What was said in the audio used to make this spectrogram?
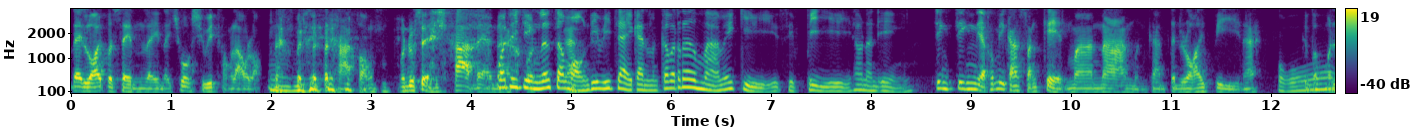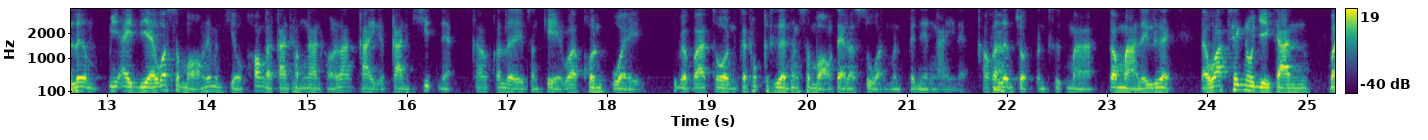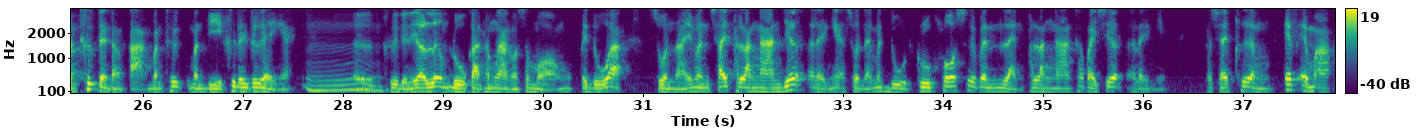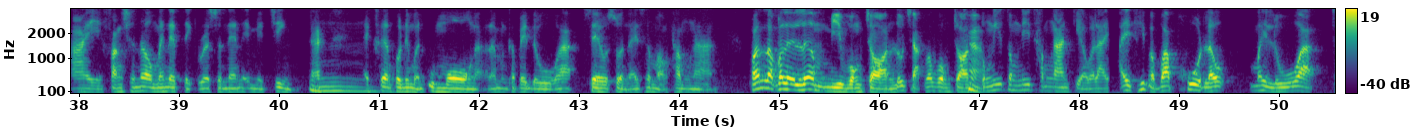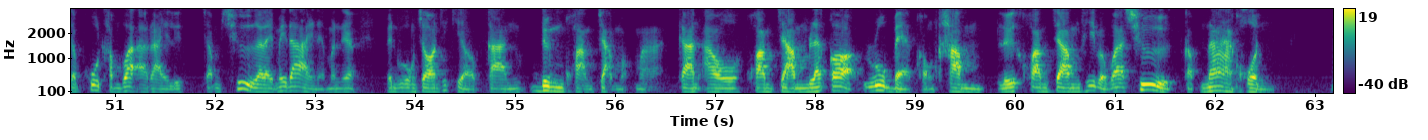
ได้ร้อยเปอร์เซ็นต์เลยในช่วงชีวิตของเราหรอกนะมันเป็นปัญหาของมนุษยชาติในอนาคตว่าจริงๆ แล้วสมองที่วิจัยกันมันก็เริ่มมาไม่กี่สิบปีเท่านั้นเอง จริง ๆ เนี่ยเขามีการสังเกตมานานเหมือนกันเป็นร้อยปีนะโอ้คือแบบมันเริ่มมีไอเดียว่าสมองเนี่ยมันเกี่ยวข้องกับการทำงานของร่างกายกับการคิดเนี่ยเขาก็เลยสังเกตว่าคนป่วยที่แบบว่าโทนกระทบกระเทือนทางสมองแต่ละส่วนมันเป็นยังไงเนี่ยเขาก็เริ่มจดบันทึกมาก็มาเรื่อยๆ แต่ว่าเทคโนโลยีการ บันทึกต่างๆ บันทึกมันดีขึ้นเรื่อยๆไงอืเออมคือเดี๋ยวนี้เราเริ่มดูการทำงานของสมอง ไปดูว่าส่วนไหนมันใช้พลังงานเยอะอะไรเงี้ยส่วนไหนมันดูดกลูโคสที่เป็นแหล่งพลังงานเข้าไปเชื่ออะไรอย่างเงี้ยเขาใช้เครื่อง fMRI functional magnetic resonance imaging นะอืมไอ้เครื่องพวกนี้เหมือนอุโมงค์อะแล้วมันก็ไปดูว่าเซลล์ส่วนไหนสมองทำงานเพราะฉะนั้นเราก็เลยเริ่มมีวงจรรู้จักว่าวงจรครับตรงนี้ตรงนี้ทำงานเกี่ยวอะไร ไอ้ที่แบบว่าพูดแล้วไม่รู้ว่าจะพูดคำว่าอะไรหรือจำชื่ออะไรไม่ได้เนี่ยมัน เป็นวงจรที่เกี่ยวกับการดึงความจำออกมา การเอาความจำแล้วก็รูปแบบของคำหรือความจำที่แบบว่าชื่อกับหน้าคน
